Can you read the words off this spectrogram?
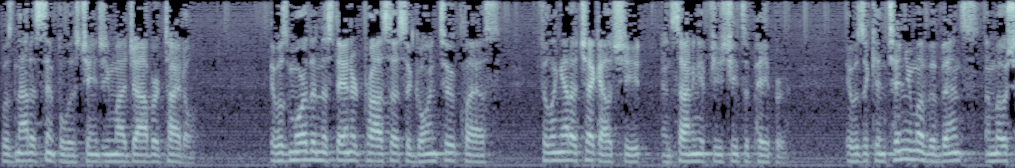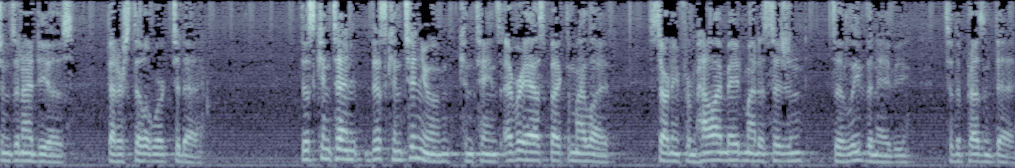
was not as simple as changing my job or title. It was more than the standard process of going to a class, filling out a checkout sheet, and signing a few sheets of paper. It was a continuum of events, emotions, and ideas that are still at work today. This, this continuum contains every aspect of my life, starting from how I made my decision to leave the Navy to the present day.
